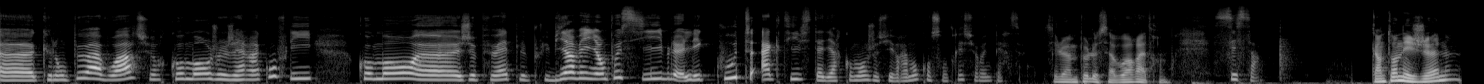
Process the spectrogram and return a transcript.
euh, que l'on peut avoir sur comment je gère un conflit, comment euh, je peux être le plus bienveillant possible, l'écoute active, c'est-à-dire comment je suis vraiment concentré sur une personne. C'est un peu le savoir-être. C'est ça. Quand on est jeune,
